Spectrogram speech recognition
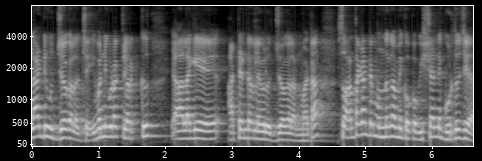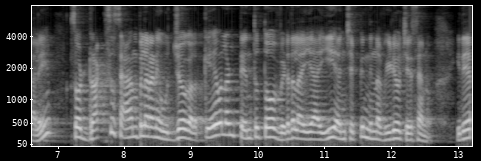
ఇలాంటి ఉద్యోగాలు వచ్చాయి. ఇవన్నీ కూడా క్లర్క్ అలాగే అటెండర్ లెవెల్ ఉద్యోగాలు అనమాట సో అంతకంటే ముందుగా మీకు ఒక విషయాన్ని గుర్తు చేయాలి. సో డ్రగ్స్ శాంపిలర్ అనే ఉద్యోగాలు కేవలం టెన్త్తో విడుదలయ్యాయి అని చెప్పి నిన్న వీడియో చేశాను. ఇదే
